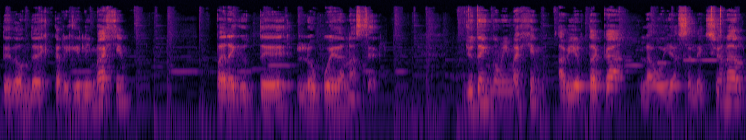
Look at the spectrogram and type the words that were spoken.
de donde descargué la imagen para que ustedes lo puedan hacer. Yo tengo mi imagen abierta acá, la voy a seleccionar,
